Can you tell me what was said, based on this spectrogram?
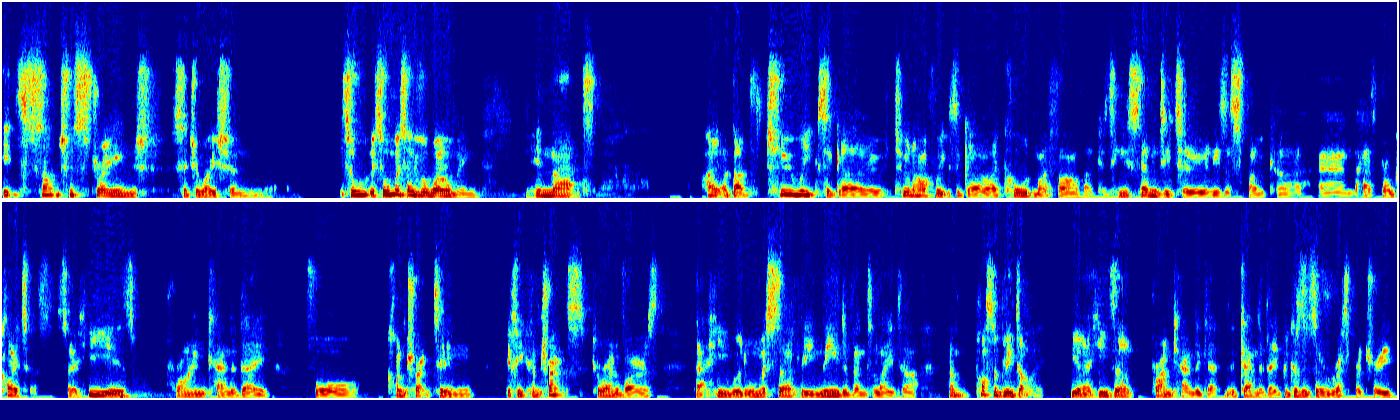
it's such a strange situation. It's all, it's almost overwhelming in that I, about two weeks ago, two and a half weeks ago, I called my father because he's 72 and he's a smoker and has bronchitis. So he is prime candidate for contracting, if he contracts coronavirus, that he would almost certainly need a ventilator and possibly die. You know, he's a prime candidate candidate because it's a respiratory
